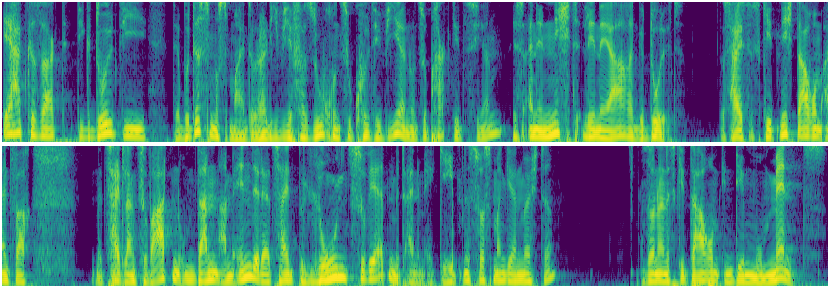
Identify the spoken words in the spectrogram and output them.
er hat gesagt, die Geduld, die der Buddhismus meint oder die wir versuchen zu kultivieren und zu praktizieren, ist eine nicht lineare Geduld. Das heißt, es geht nicht darum, einfach eine Zeit lang zu warten, um dann am Ende der Zeit belohnt zu werden mit einem Ergebnis, was man gern möchte, sondern es geht darum, in dem Moment,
